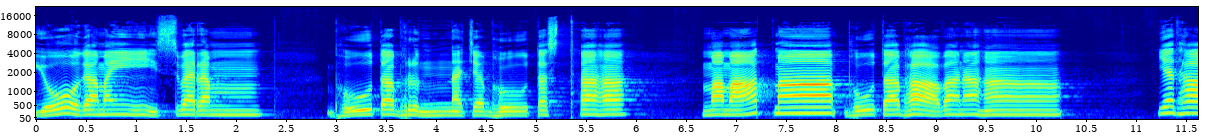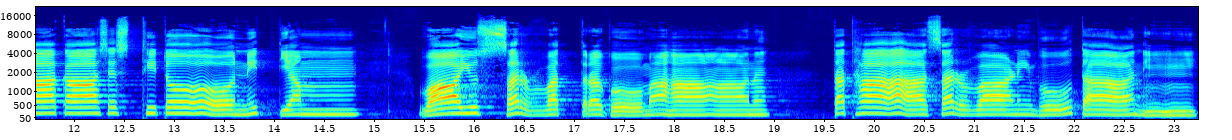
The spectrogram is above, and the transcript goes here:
योगमैश्वरं। भूतभृन्न च भूतस्थः। ममात्मा भूतभावनः यथाकाशस्थितो नित्यं। वायुः सर्वत्र गोमहान्। तथा सर्वाणि भूतानि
